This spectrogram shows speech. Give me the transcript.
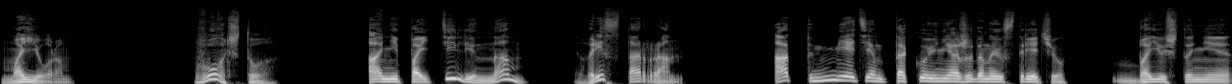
майором. Вот что! А не пойти ли нам в ресторан? Отметим такую неожиданную встречу. Боюсь, что не...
